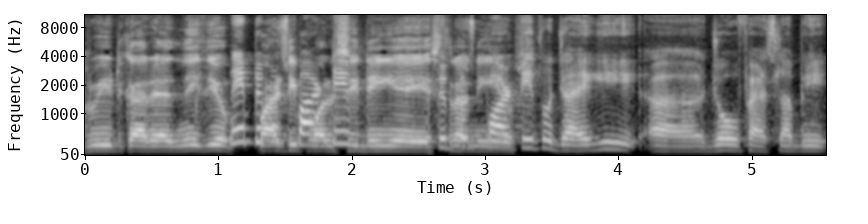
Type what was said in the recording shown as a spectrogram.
ट्वीट कर रहा है नहीं जी पार्टी पॉलिसी नहीं है इस तरह नहीं पार्टी तो जाएगी uh, जो फैसला भी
